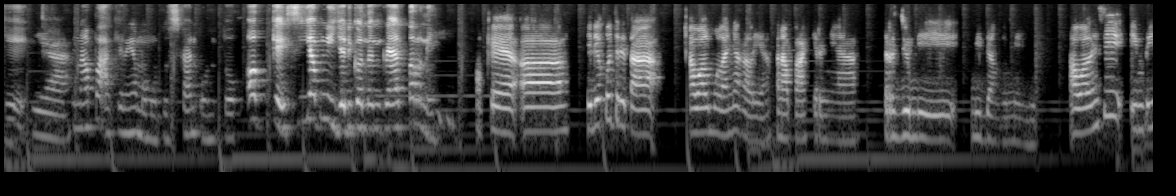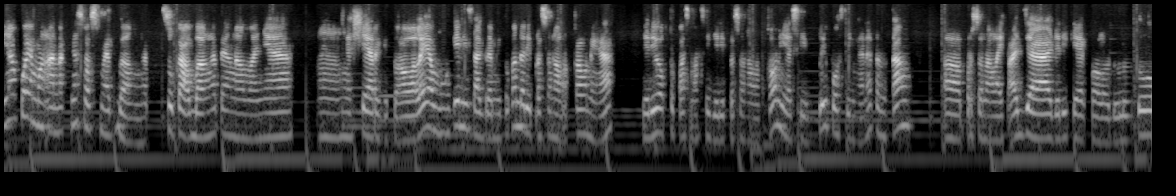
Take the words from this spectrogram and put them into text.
Oke. Iya. Kenapa akhirnya memutuskan untuk oke okay, siap nih jadi content creator nih? Oke, okay, uh, eh, jadi aku cerita awal mulanya kali ya. Kenapa akhirnya terjun di bidang ini? Awalnya sih intinya aku emang anaknya sosmed banget, suka banget yang namanya mm, nge-share gitu. Awalnya ya mungkin Instagram itu kan dari personal account ya. Jadi waktu pas masih jadi personal account ya simply postingannya tentang uh, personal life aja. Jadi kayak kalau dulu tuh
